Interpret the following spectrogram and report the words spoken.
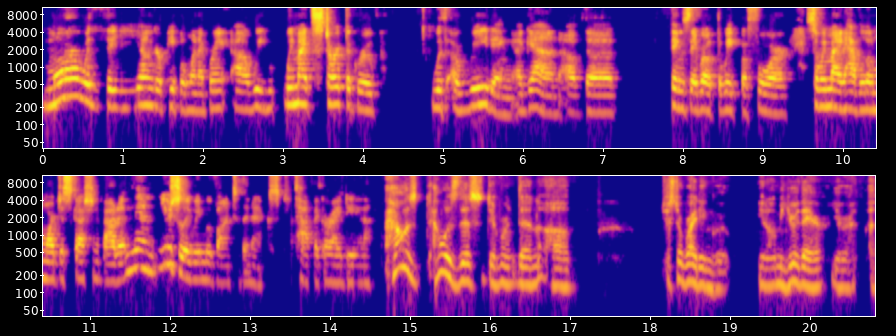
more with the younger people. When I bring, uh, we we might start the group with a reading again of the things they wrote the week before. So we might have a little more discussion about it. And then usually we move on to the next topic or idea. How is how is this different than uh, just a writing group? You know, I mean, you're there, you're a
